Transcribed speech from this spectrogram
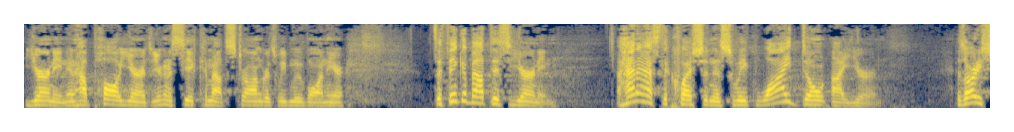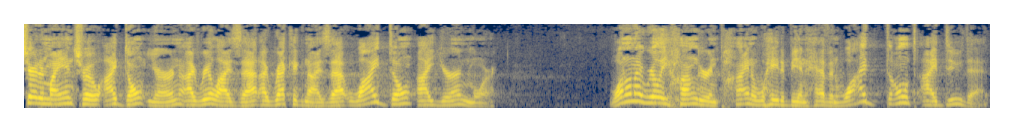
yearning, and how Paul yearns, you're going to see it come out stronger as we move on here. To think about this yearning, I had to ask the question this week why don't I yearn? As I already shared in my intro, I don't yearn. I realize that. I recognize that. Why don't I yearn more? Why don't I really hunger and pine away to be in heaven? Why don't I do that?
